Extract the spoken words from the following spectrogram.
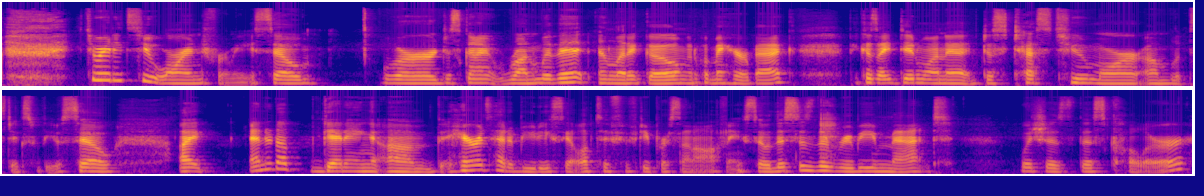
it's already too orange for me. So we're just going to run with it and let it go. I'm going to put my hair back because I did want to just test two more um, lipsticks with you. So I ended up getting, um, the Harrods had a beauty sale up to 50% off. So this is the Ruby Matte, which is this color.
